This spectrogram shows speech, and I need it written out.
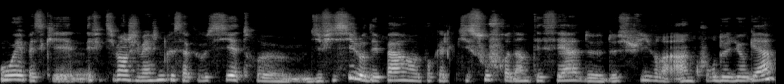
Oui, parce qu'effectivement, j'imagine que ça peut aussi être euh, difficile au départ pour quelqu'un qui souffre d'un TCA de, suivre un cours de yoga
